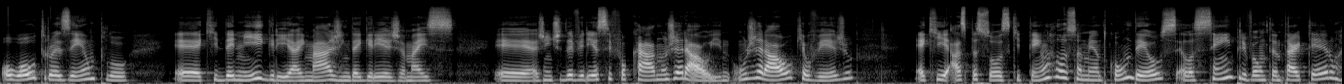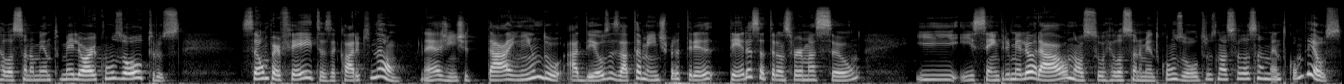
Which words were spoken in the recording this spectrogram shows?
ou outro exemplo é, que denigre a imagem da igreja, mas é, a gente deveria se focar no geral. E o geral que eu vejo é que as pessoas que têm um relacionamento com Deus, elas sempre vão tentar ter um relacionamento melhor com os outros. São perfeitas? É claro que não, né? A gente está indo a Deus exatamente para ter, ter essa transformação e, e sempre melhorar o nosso relacionamento com os outros, nosso relacionamento com Deus.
